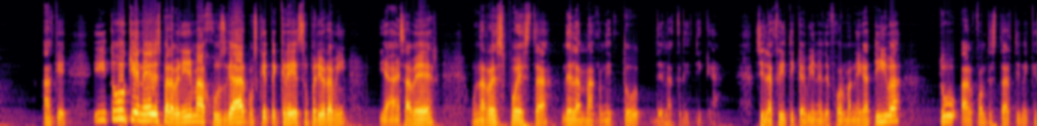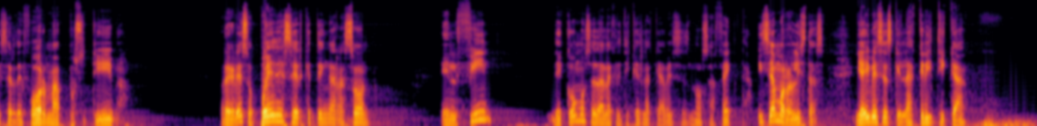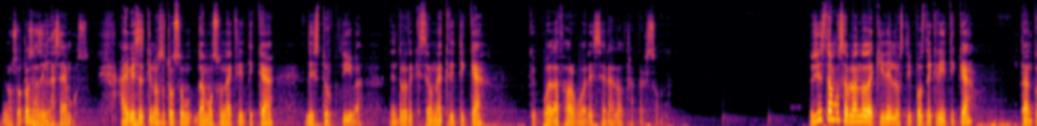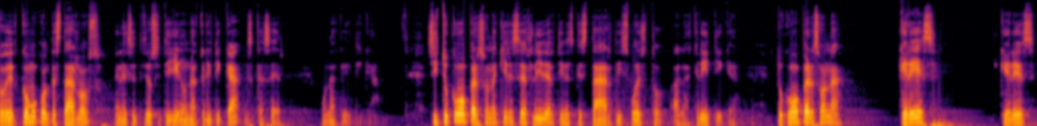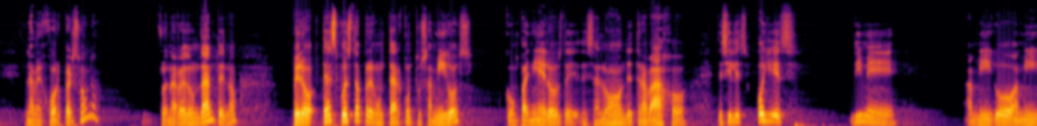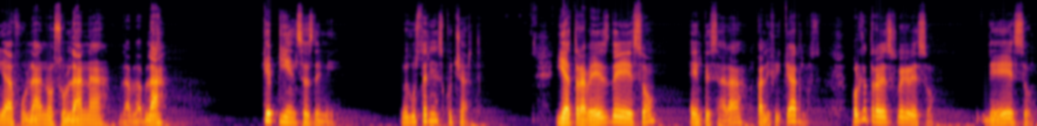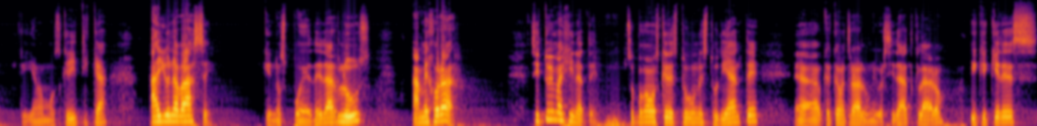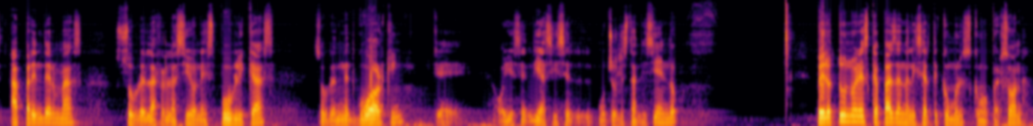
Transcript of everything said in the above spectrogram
¿A qué? ¿Y tú quién eres para venirme a juzgar? Pues ¿qué te crees superior a mí? Ya es saber una respuesta de la magnitud de la crítica. Si la crítica viene de forma negativa, tú al contestar tiene que ser de forma positiva. Regreso, puede ser que tenga razón. El fin de cómo se da la crítica es la que a veces nos afecta. Y seamos realistas. Y hay veces que la crítica, nosotros así la hacemos. Hay veces que nosotros damos una crítica destructiva, dentro de que sea una crítica que pueda favorecer a la otra persona. Entonces ya estamos hablando de aquí de los tipos de crítica, tanto de cómo contestarlos, en el sentido si te llega una crítica, es que hacer una crítica. Si tú como persona quieres ser líder, tienes que estar dispuesto a la crítica. Tú como persona crees que eres la mejor persona. Suena redundante, ¿no? Pero te has puesto a preguntar con tus amigos, compañeros de, salón, de trabajo, decirles, oyes, dime, amigo, amiga, fulano, fulana, bla, bla, bla, ¿qué piensas de mí? Me gustaría escucharte y a través de eso empezar a calificarnos. Porque a través, regreso, de eso que llamamos crítica, hay una base que nos puede dar luz a mejorar. Si tú imagínate, supongamos que eres tú un estudiante eh, que acaba de entrar a la universidad, claro, y que quieres aprender más sobre las relaciones públicas, sobre el networking, que hoy en día sí muchos le están diciendo, pero tú no eres capaz de analizarte como eres como persona.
